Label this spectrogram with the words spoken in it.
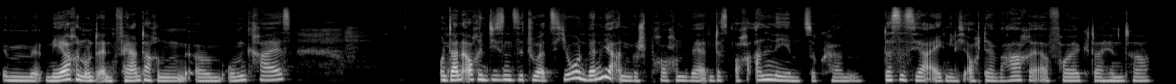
im näheren und entfernteren ähm, Umkreis. Und dann auch in diesen Situationen, wenn wir angesprochen werden, das auch annehmen zu können. Das ist ja eigentlich auch der wahre Erfolg dahinter.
